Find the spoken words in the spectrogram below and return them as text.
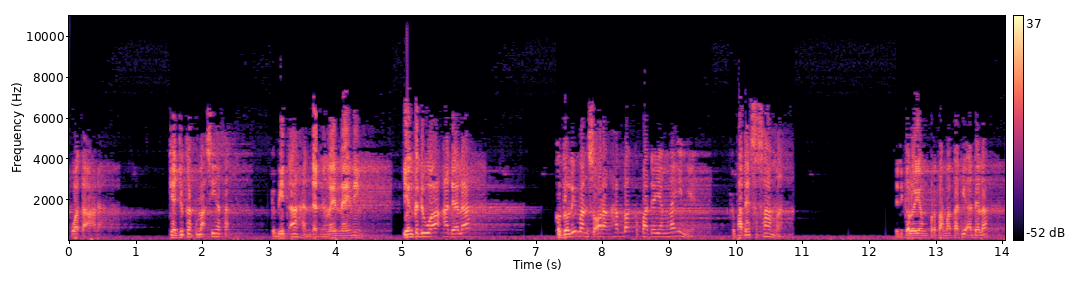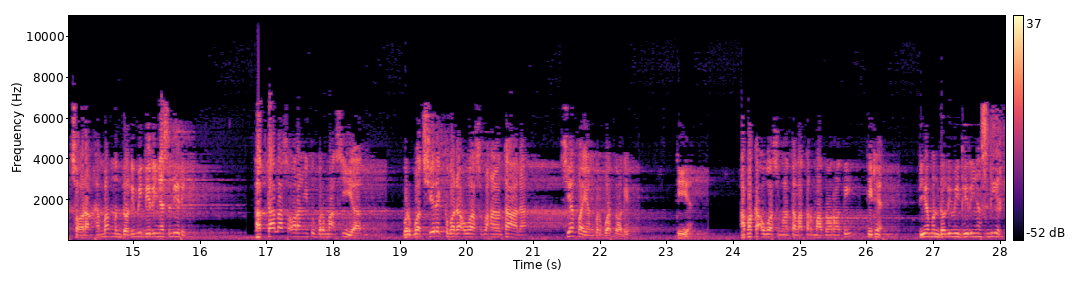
wa taala. Dan juga kemaksiatan, kebid'ahan dan yang lain-lain ini. Yang kedua adalah kezaliman seorang hamba kepada yang lainnya, kepada sesama. Jadi kalau yang pertama tadi adalah seorang hamba mendolimi dirinya sendiri. Tatkala seorang itu bermaksiat, berbuat syirik kepada Allah Subhanahu wa taala, siapa yang berbuat dolim? Dia. Apakah Allah Subhanahu wa taala termadharati? Tidak. Dia mendolimi dirinya sendiri.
